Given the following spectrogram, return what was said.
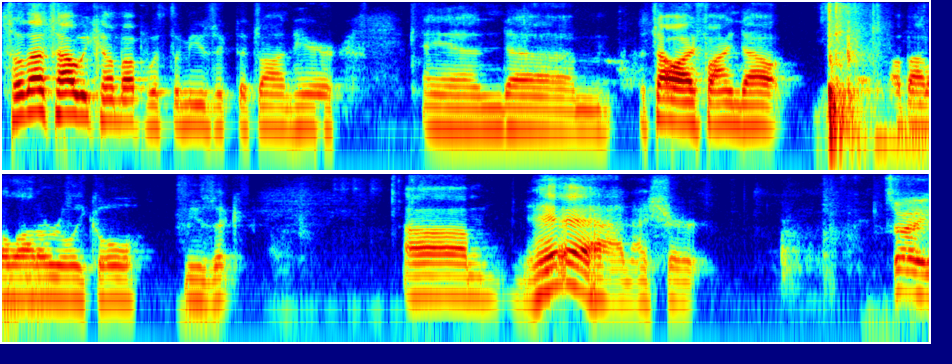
so that's how we come up with the music that's on here, and um, that's how I find out about a lot of really cool music. Um, yeah, nice shirt. sorry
